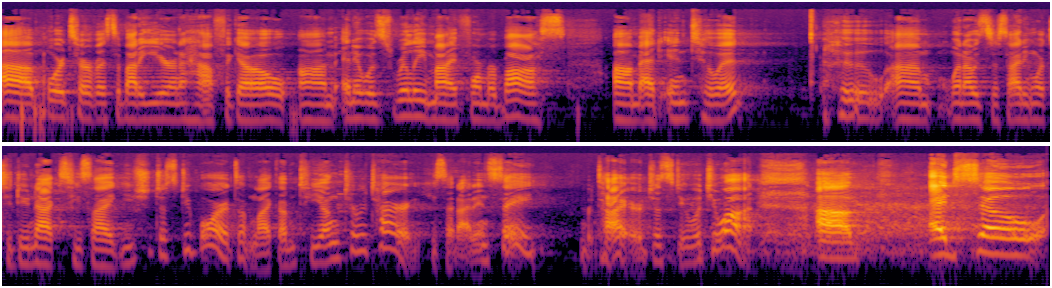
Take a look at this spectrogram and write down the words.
uh, board service about a year and a half ago. Um, and it was really my former boss um, at Intuit who, um, when I was deciding what to do next, he's like, You should just do boards. I'm like, I'm too young to retire. He said, I didn't say retire, just do what you want. Um, and so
